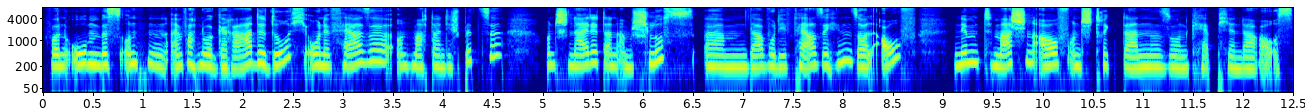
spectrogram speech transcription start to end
von oben bis unten einfach nur gerade durch, ohne Ferse und macht dann die Spitze und schneidet dann am Schluss, ähm, da wo die Ferse hin soll, auf, nimmt Maschen auf und strickt dann so ein Käppchen daraus.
